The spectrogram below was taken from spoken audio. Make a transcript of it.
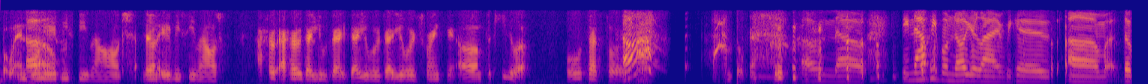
But when during the ABC lounge, during the ABC lounge, I heard I heard that you that, that you were that you were drinking um tequila. What was that story? ah! I'm oh no. See now people know you're lying because um the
